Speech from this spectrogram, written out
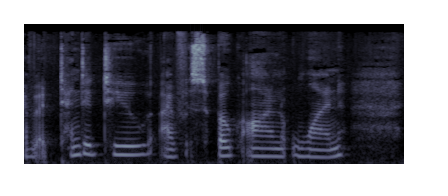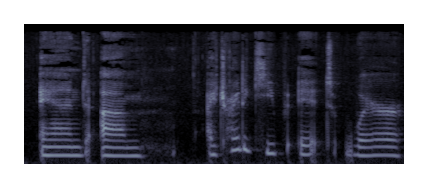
I've attended to, I've spoke on one, and um, I try to keep it where,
